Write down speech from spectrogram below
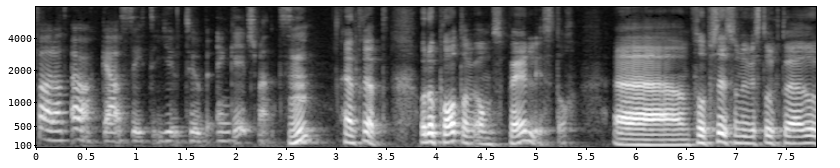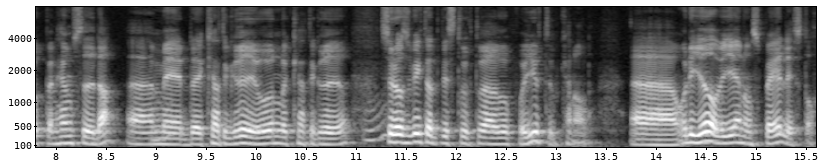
för att öka sitt Youtube engagement. Mm, helt rätt. Och då pratar vi om spellistor. Eh, för precis som vi vill strukturera upp en hemsida eh, med kategorier och underkategorier Mm. så är det också viktigt att vi strukturerar upp vår Youtube-kanal. Eh, och det gör vi genom spellistor.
